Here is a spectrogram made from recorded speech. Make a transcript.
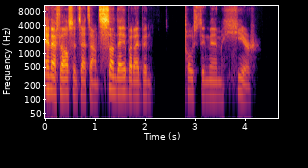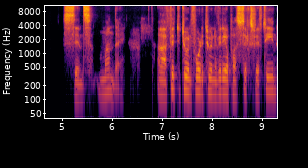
NFL since that's on Sunday, but I've been posting them here since Monday. Uh, 52 and 42 in the video plus 615.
